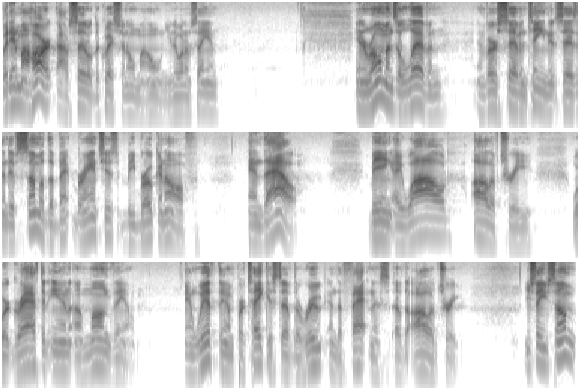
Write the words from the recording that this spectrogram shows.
But in my heart, I've settled the question on my own. You know what I'm saying? In Romans 11 and verse 17, it says, And if some of the branches be broken off, and thou, being a wild olive tree, wert grafted in among them, and with them partakest of the root and the fatness of the olive tree. You see, some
